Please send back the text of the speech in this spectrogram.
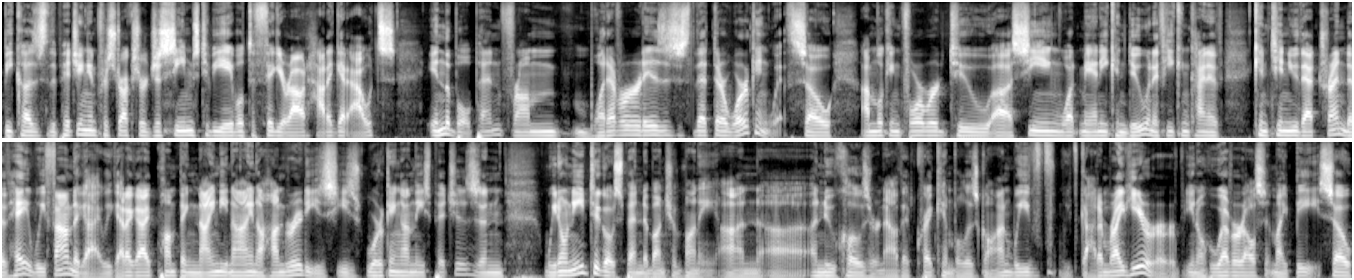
because the pitching infrastructure just seems to be able to figure out how to get outs in the bullpen from whatever it is that they're working with. So I'm looking forward to uh, seeing what Manny can do and if he can kind of continue that trend of hey, we found a guy, we got a guy pumping 99, 100. He's he's working on these pitches, and we don't need to go spend a bunch of money on uh, a new closer now that Craig Kimbrel is gone. We've we've got him right here, or you know whoever else it might be. So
